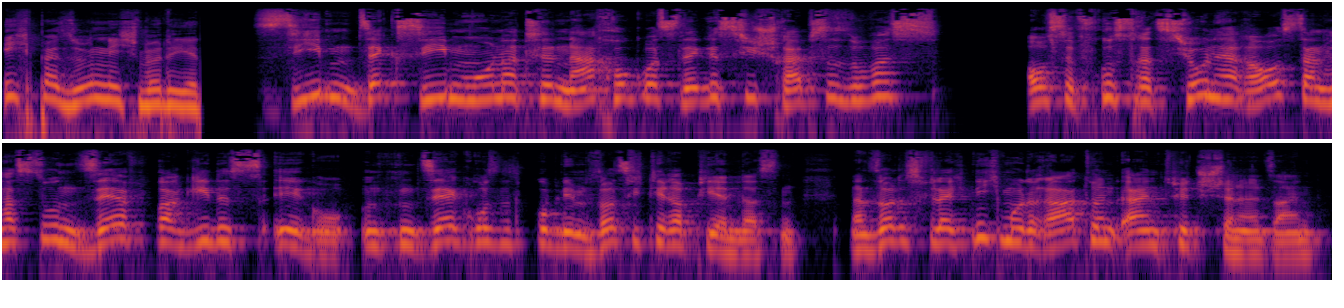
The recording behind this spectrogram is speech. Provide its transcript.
Ich persönlich würde jetzt. Sieben, sechs, sieben Monate nach Hogwarts Legacy schreibst du sowas? Aus der Frustration heraus, dann hast du ein sehr fragiles Ego und ein sehr großes Problem. Sollst dich therapieren lassen. Dann solltest du vielleicht nicht Moderator in einem Twitch-Channel sein.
